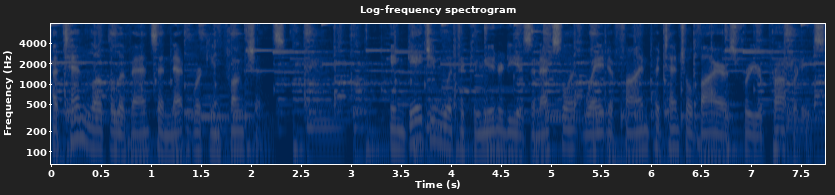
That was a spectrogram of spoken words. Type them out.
Attend local events and networking functions. Engaging with the community is an excellent way to find potential buyers for your properties.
